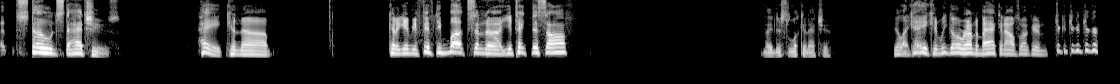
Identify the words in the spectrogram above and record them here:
Uh, Stone statues. Hey, can uh, can I give you fifty bucks and uh, you take this off? They just looking at you. You're like, hey, can we go around the back and I'll fucking chicka chicka chicka.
